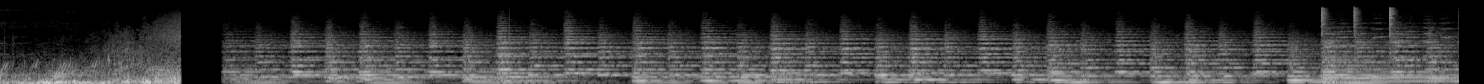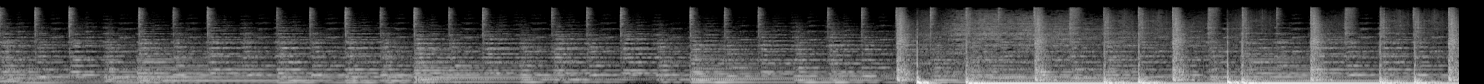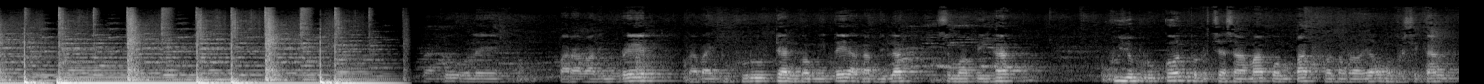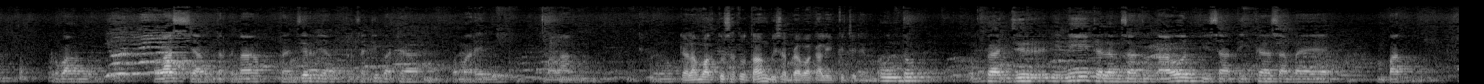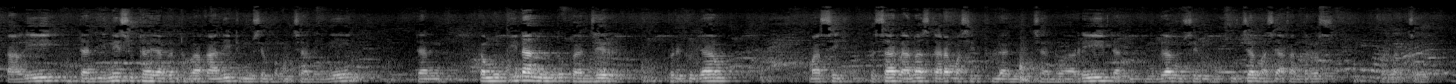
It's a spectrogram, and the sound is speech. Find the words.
one. Para wali murid, bapak ibu guru dan komite. Alhamdulillah semua pihak guyup rukun bekerja sama kompak gotong royong membersihkan ruang kelas yang terkena banjir yang terjadi pada kemarin malam. Dalam waktu satu tahun bisa berapa kali kejadian Pak? Untuk banjir ini dalam satu tahun bisa 3 sampai 4 kali dan ini sudah yang kedua kali di musim penghujan ini dan kemungkinan untuk banjir berikutnya masih besar karena sekarang masih bulan Januari dan kemudian musim hujan masih akan terus berlanjut.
